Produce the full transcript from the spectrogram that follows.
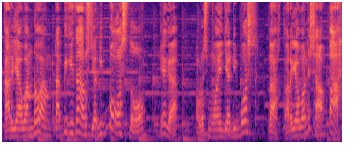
karyawan doang, tapi kita harus jadi bos dong, ya gak? Kalau semuanya jadi bos, lah karyawannya siapa?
